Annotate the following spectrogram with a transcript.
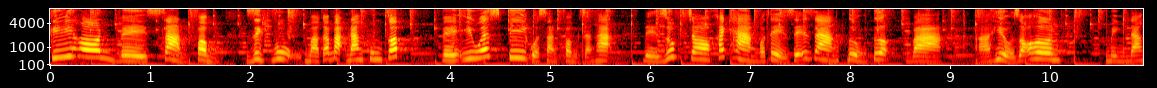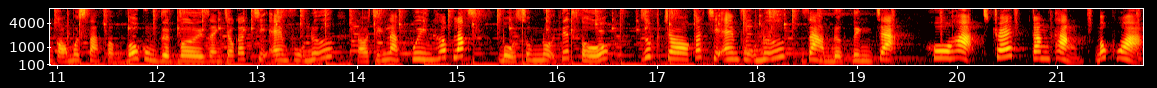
kỹ hơn về sản phẩm, dịch vụ mà các bạn đang cung cấp, về USP của sản phẩm chẳng hạn để giúp cho khách hàng có thể dễ dàng tưởng tượng và à, hiểu rõ hơn mình đang có một sản phẩm vô cùng tuyệt vời dành cho các chị em phụ nữ đó chính là Queen Herb Lux bổ sung nội tiết tố giúp cho các chị em phụ nữ giảm được tình trạng khô hạn, stress, căng thẳng, bốc hỏa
